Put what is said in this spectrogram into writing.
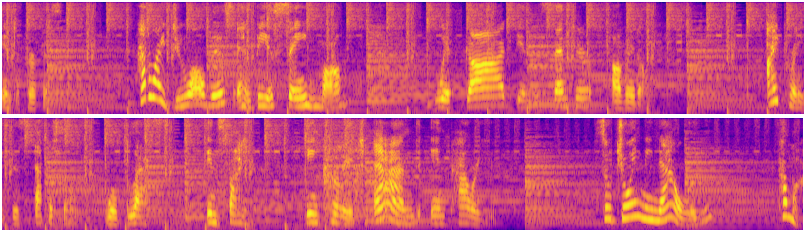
into purpose. How do I do all this and be a sane mom? With God in the center of it all. I pray this episode will bless, inspire, encourage, and empower you so join me now, will you? Come on,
